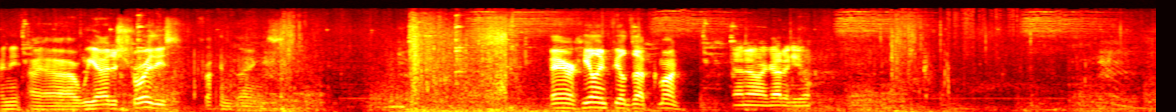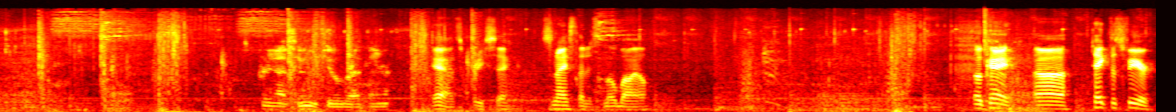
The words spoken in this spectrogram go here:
I need. Uh, we gotta destroy these fucking things. There, healing field's up. Come on. I know, I gotta heal. A pretty field right there. Yeah, it's pretty sick. It's nice that it's mobile. Okay, uh, take the sphere.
